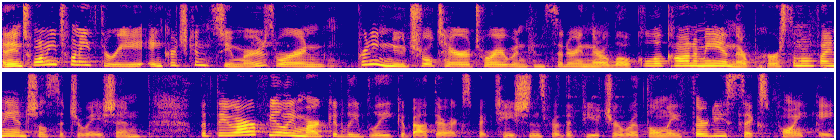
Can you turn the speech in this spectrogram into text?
And in 2023, Anchorage consumers were in pretty neutral territory when considering their local economy and their personal financial situation, but they are feeling markedly bleak about their expectations for the future with only 36.8.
